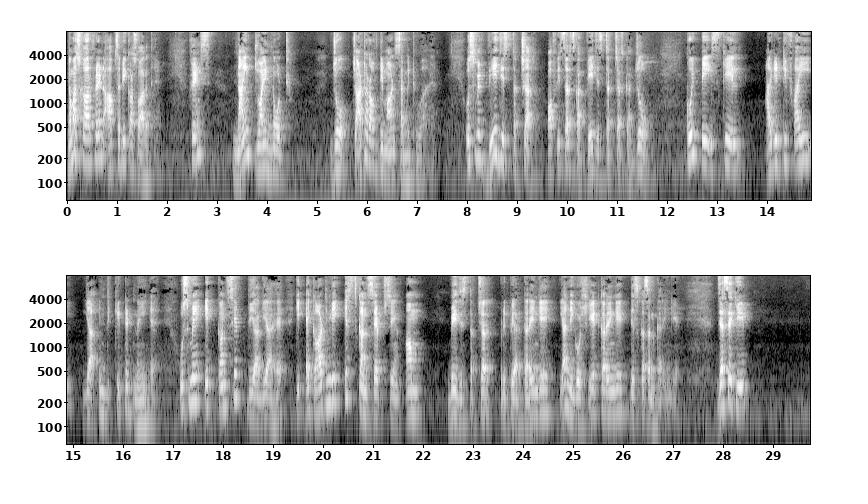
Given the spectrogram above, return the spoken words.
नमस्कार फ्रेंड, आप सभी का स्वागत है। फ्रेंड्स नाइन्थ ज्वाइंट नोट जो चार्टर ऑफ़ डिमांड सबमिट हुआ है, उसमें वेज स्ट्रक्चर ऑफिसर्स का वेज स्ट्रक्चर का जो कोई पे स्केल आइडेंटिफाई या इंडिकेटेड नहीं है, उसमें एक कंसेप्ट दिया गया है कि अकॉर्डिंगली इस कंसेप्ट से हम बेज स्ट्रक्चर प्रिपेयर करेंगे या निगोशिएट करेंगे डिस्कशन करेंगे। जैसे कि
